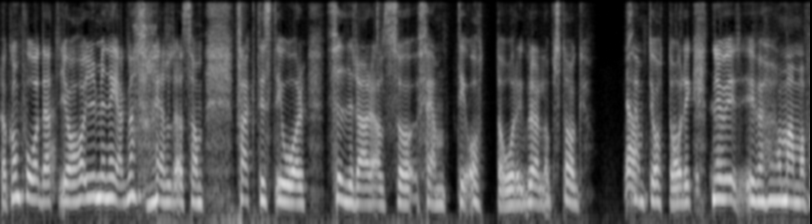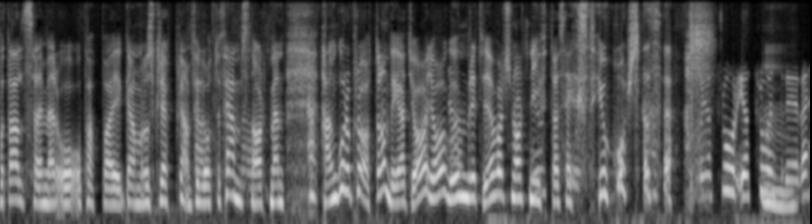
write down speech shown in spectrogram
Jag kom på det att jag har ju mina egna föräldrar som faktiskt i år firar alltså 58-årig bröllopsdag. Ja. 58-årig. Nu har mamma fått Alzheimer och, och pappa är gammal och skröplig. Han fyller 85 snart. Men han går och pratar om det att ja, jag och Gun-Britt, vi har varit snart gifta 60 år så. Och jag tror, jag tror inte det är rätt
